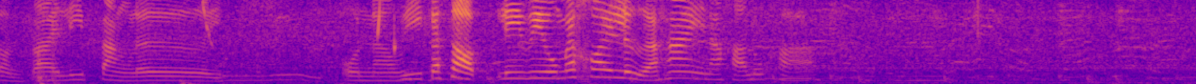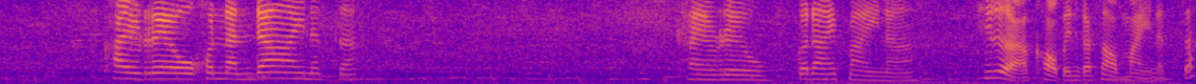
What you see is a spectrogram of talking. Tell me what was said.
สนใจรีบสั่งเลย โอนาวีกระสอบรีวิวไม่ค่อยเหลือให้นะคะ ลูกค้า ใครเร็วคนนั้นได้นะจ๊ะ รเร็วก็ได้ไปนะ ที่เหลือขอเป็นกระสอบใหม่นะจ๊ะ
